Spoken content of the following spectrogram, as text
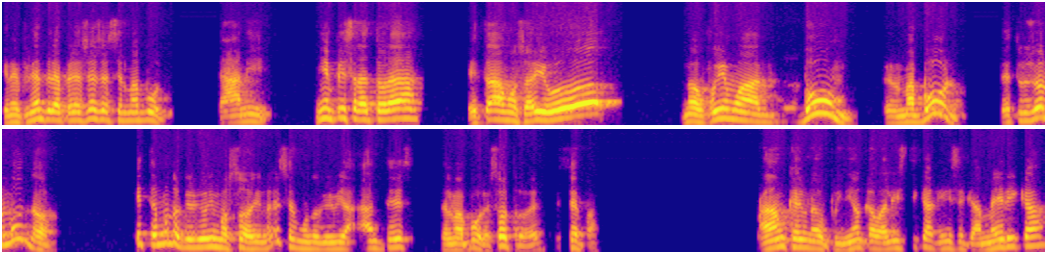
que en el final de la operación se hace el Maput. Ni, ni empieza la Torah, estábamos ahí, ¡oh! nos fuimos al boom, el Mapul, destruyó el mundo. Este mundo que vivimos hoy no es el mundo que vivía antes del Mapul, es otro, ¿eh? que sepa. Aunque hay una opinión cabalística que dice que América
